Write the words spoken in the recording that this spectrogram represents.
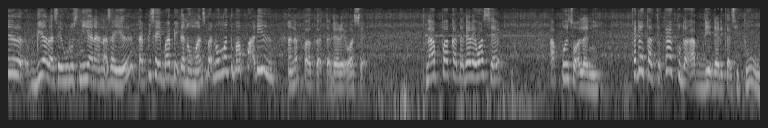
Dia, biarlah saya urus sendiri anak-anak saya Tapi saya babitkan Noman Sebab Noman tu bapak dia Kenapa akak tak direct whatsapp? Kenapa akak tak direct whatsapp? Apa soalan ni? Kan, dah tak, kan aku dah update dari kat situ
